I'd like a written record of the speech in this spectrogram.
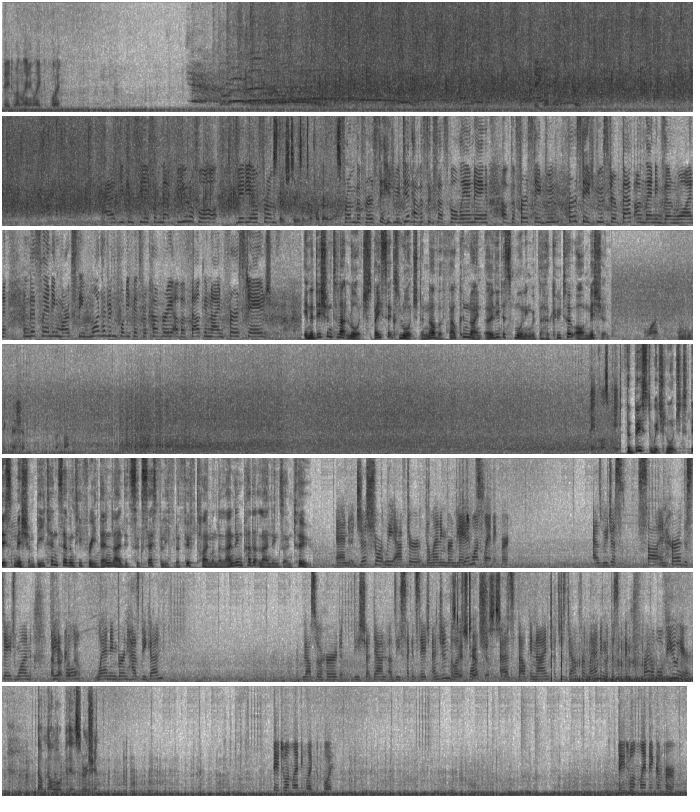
Stage one landing leg deploy. As you can that beautiful video from stage two is internal guidance. From the first stage, we did have a successful landing of the first stage first stage booster back on landing zone one, and this landing marks the 145th recovery of a Falcon 9 first stage. In addition to that launch, SpaceX launched another Falcon 9 early this morning with the Hakuto R mission. One, ignition, liftoff. The booster which launched this mission, B-1073, then landed successfully for the fifth time on the landing pad at Landing Zone 2. And just shortly after the landing burn begins... Stage 1 landing burn. As we just saw and heard, the Stage 1 vehicle landing burn has begun. We also heard the shutdown of the second stage engine, but stage let's watch yes, as Falcon 9 touches down for landing with this incredible view here. Nominal orbit insertion. Stage 1 landing leg deploy. Stage 1 landing confirmed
